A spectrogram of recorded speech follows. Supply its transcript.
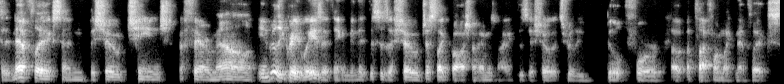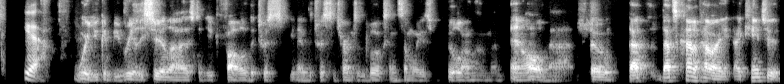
to Netflix, and the show changed a fair amount in really great ways, I think. I mean, this is a show just like Bosch on Amazon. I think this is a show that's really built for a, a platform like Netflix. Yeah. Where you can be really serialized and you can follow the twists, you know, the twists and turns of the books and in some ways build on them and, and all of that. So that that's kind of how I, I came to it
